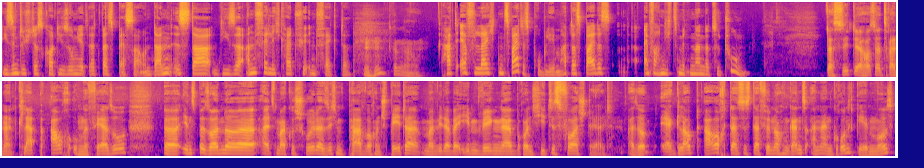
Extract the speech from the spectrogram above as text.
die sind durch das Cortison jetzt etwas besser. Und dann ist da diese Anfälligkeit für Infekte. Mhm, genau. Hat er vielleicht ein zweites Problem? Hat das beides einfach nichts miteinander zu tun? Das sieht der Hausarzt Reinhard Klapp auch ungefähr so. Äh, insbesondere als Markus Schröder sich ein paar Wochen später mal wieder bei ihm wegen einer Bronchitis vorstellt. Also er glaubt auch, dass es dafür noch einen ganz anderen Grund geben muss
